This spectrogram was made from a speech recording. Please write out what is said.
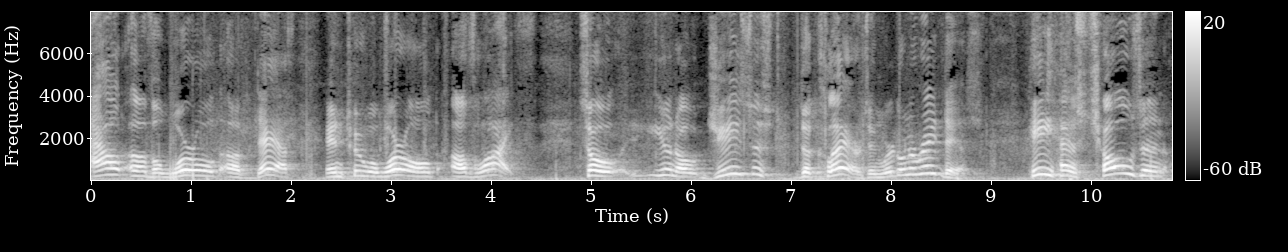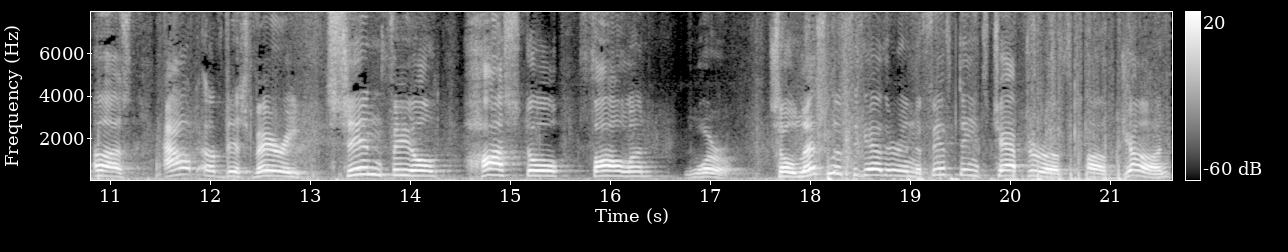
out of a world of death into a world of life. So, you know, Jesus declares, and we're going to read this, He has chosen us out of this very sin filled, hostile, fallen world. So let's look together in the 15th chapter of, of John,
